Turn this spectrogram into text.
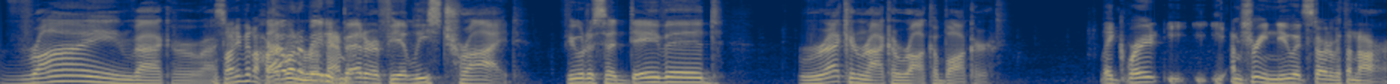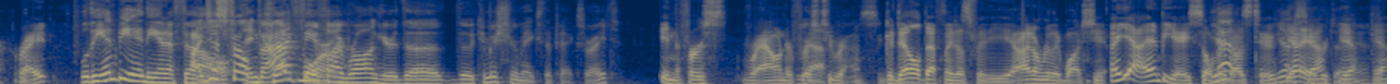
Reinbacher. It's not even a hard That one would have made remember. it better if he at least tried. If he would have said David Reckenrackerockabacher. like, where he- he- I'm sure he knew it started with an R, right? Well, the NBA and the NFL. I just felt and bad correct me for if. I'm wrong here. The the commissioner makes the picks, right? In the first round or first Yeah. two rounds. Goodell definitely does for the year. I don't really watch the. Uh, yeah, NBA Silver does too. Yeah, Yeah, yeah, Silver does, yeah, yeah. yeah.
